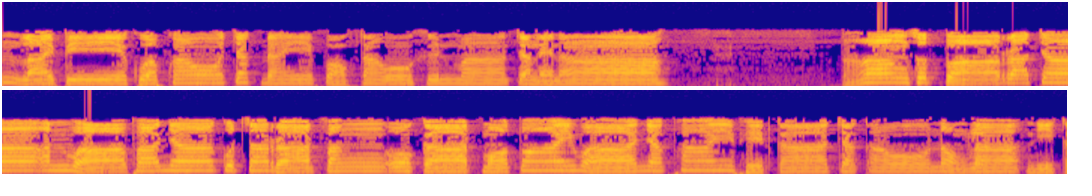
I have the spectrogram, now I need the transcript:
นหลายปีขวบเขาจักใดปอกเตาขึ้นมาจะแลนา ทางสุดตัวราชาอันว่าพญากุศราชฟังโอกาสหมอต้อยว่าอยากพายเพศกาจักเอาน้องละนี่ไก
